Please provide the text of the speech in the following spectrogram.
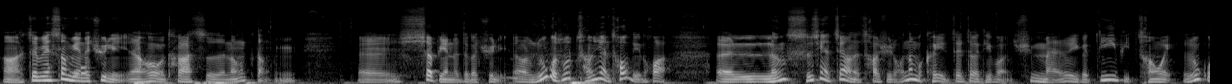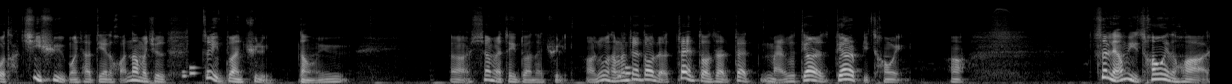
啊，这边上面的距离，然后它是能等于。呃，下边的这个距离啊，如果说呈现抄底的话，呃，能实现这样的差距的话，那么可以在这个地方去买入一个第一笔仓位。如果它继续往下跌的话，那么就是这一段距离等于呃下面这一段的距离啊。如果它能再到这，再到这儿，再买入第二第二笔仓位啊，这两笔仓位的话，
